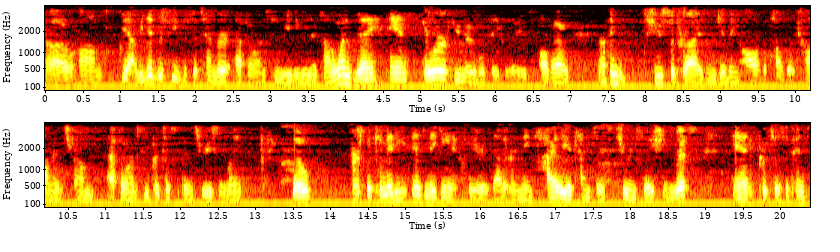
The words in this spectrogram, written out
so um, yeah, we did receive the September FOMC meeting minutes on Wednesday, and there were a few notable takeaways, although nothing too surprising given all of the public comments from FOMC participants recently. So first, the committee is making it clear that it remains highly attentive to inflation risk, and participants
